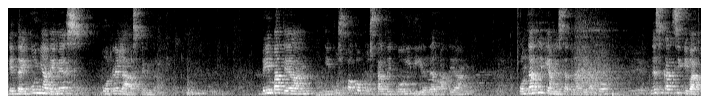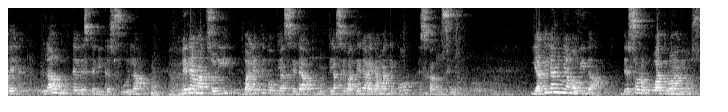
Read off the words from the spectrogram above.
Eta ipuina denez horrela azten da. Behin batean, Gipuzkoako kostaldeko hiri eder batean, ondarribian ezate baterako, neska txiki batek lau urte besterik ez zuela, bere amatzori baleteko klasera, klase batera eramateko eskatu zion. Y aquella niña movida, de solo cuatro años,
